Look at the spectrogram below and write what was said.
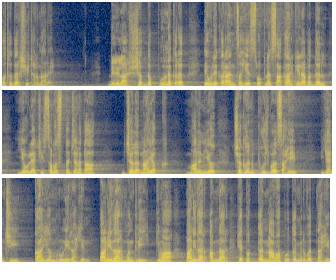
पथदर्शी ठरणार आहे. दिलेला शब्द पूर्ण करत येवलेकरांचं हे स्वप्न साकार केल्याबद्दल येवल्याची समस्त जनता जलनायक माननीय छगन भुजबळ साहेब यांची कायम ऋणी राहील. पाणीदार मंत्री किंवा पाणीदार आमदार हे फक्त नावापुरतं मिरवत नाहीत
